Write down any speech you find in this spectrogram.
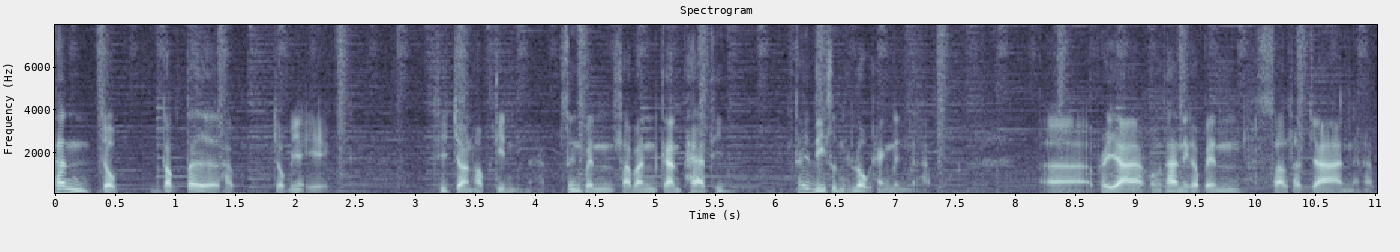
ท่านจบด็อกเตอร์ครับจบปริญญาเอกที่จอห์นฮอปกินส์นะครับซึ่งเป็นสถาบันการแพทย์ที่ที่ดีที่สุดในโลกแห่งหนึ่งนะครับภรรยาของท่านนี่ก็เป็นศาสตราจารย์นะครับ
